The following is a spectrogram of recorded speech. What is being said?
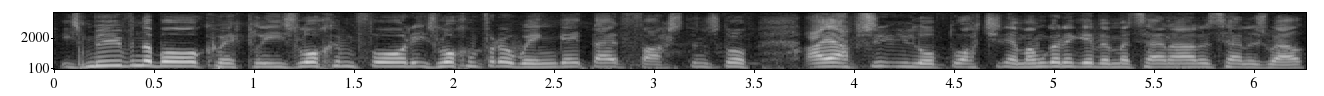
He's moving the ball quickly. He's looking for it. He's looking for a wing get dead fast and stuff. I absolutely loved watching him. I'm going to give him a 10 out of 10 as well.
